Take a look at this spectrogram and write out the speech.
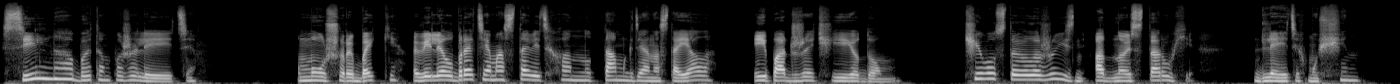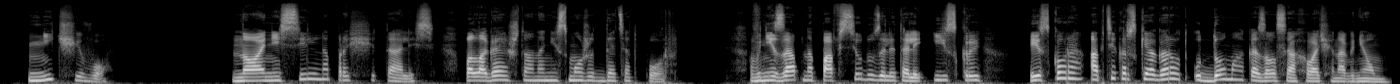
сильно об этом пожалеете. Муж Ребекки велел братьям оставить Ханну там, где она стояла, и поджечь ее дом. Чего стоила жизнь одной старухи? Для этих мужчин — ничего. Но они сильно просчитались, полагая, что она не сможет дать отпор. Внезапно повсюду залетали искры — и скоро аптекарский огород у дома оказался охвачен огнем.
